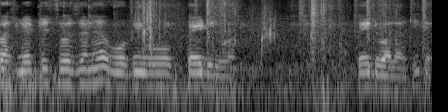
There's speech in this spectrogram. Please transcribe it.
पास लेटेस्ट वर्जन है वो भी वो पेड ही हुआ। पेड वाला ठीक है?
